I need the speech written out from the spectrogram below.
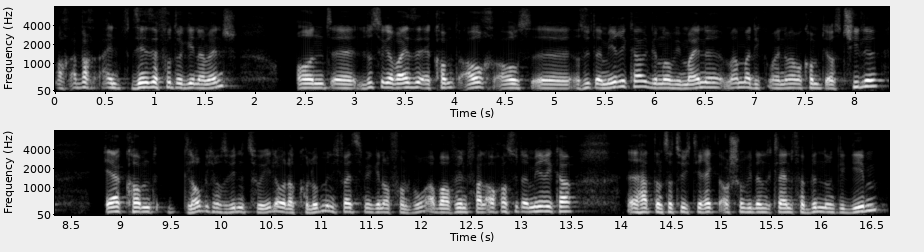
auch einfach ein sehr, sehr fotogener Mensch. Und äh, lustigerweise, er kommt auch aus, äh, Südamerika, genau wie meine Mama. Die, meine Mama kommt ja aus Chile. Er kommt, glaube ich, aus Venezuela oder Kolumbien, ich weiß nicht mehr genau von wo, aber auf jeden Fall auch aus Südamerika. Er hat uns natürlich direkt auch schon wieder eine kleine Verbindung gegeben.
